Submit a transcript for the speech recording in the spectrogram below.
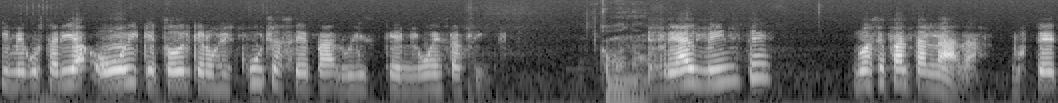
Y me gustaría hoy que todo el que nos escucha sepa, Luis, que no es así. ¿Cómo no? Realmente no hace falta nada. Usted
